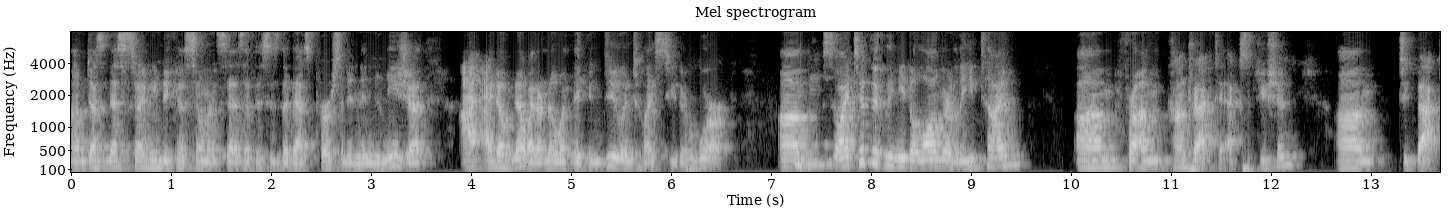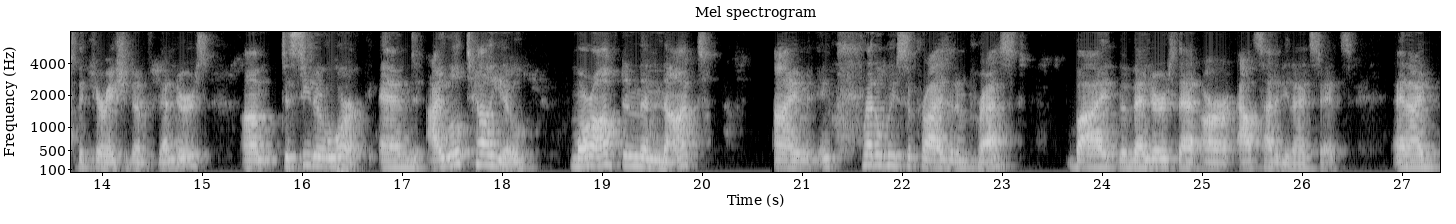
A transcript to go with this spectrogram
Um, doesn't necessarily mean because someone says that this is the best person in Indonesia. I, I don't know. I don't know what they can do until I see their work. Um, mm-hmm. So I typically need a longer lead time um, from contract to execution um, to back to the curation of vendors um, to see their work. And I will tell you, more often than not, I'm incredibly surprised and impressed by the vendors that are outside of the United States and I'm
